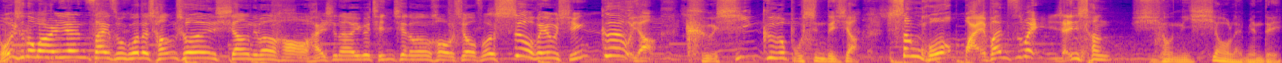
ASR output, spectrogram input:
我是豆瓣儿，烟在祖国的长春向你们好，还是那一个亲切的问候，叫做社会有型哥有样，可惜哥不是你对象。生活百般滋味，人生需要你笑来面对。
